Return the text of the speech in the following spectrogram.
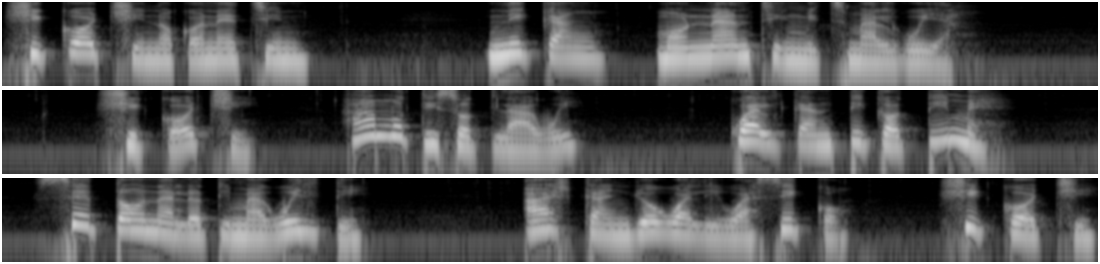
Shikochi no konetzin, nikan monantzin mitzmalguya. Shikochi, amo tisotlawi, cualcantico time, setona lotimagüilti, axcan yowalihuasico, xikochi,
